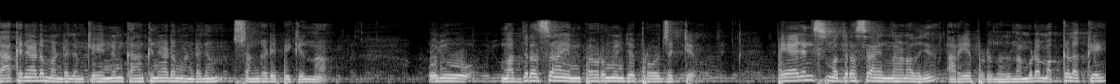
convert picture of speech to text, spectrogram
കാക്കനാട് മണ്ഡലം കെ എൻ എം കാക്കനാട് മണ്ഡലം സംഘടിപ്പിക്കുന്ന ഒരു മദ്രസ എംപവർമെന്റ് പ്രോജക്റ്റ് പേരൻസ് മദ്രസ എന്നാണ് അതിന് അറിയപ്പെടുന്നത്. നമ്മുടെ മക്കളൊക്കെ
